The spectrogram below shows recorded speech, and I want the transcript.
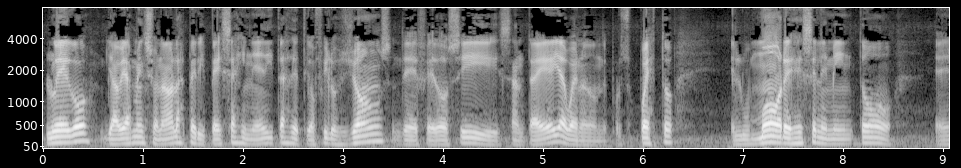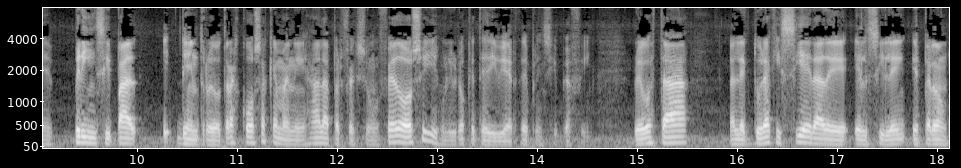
Luego, ya habías mencionado las peripecias inéditas de Theophilus Jones, de Fedosi Santaella, bueno, donde por supuesto el humor es ese elemento eh, principal, dentro de otras cosas que maneja a la perfección Fedosi y es un libro que te divierte de principio a fin. Luego está la lectura que hiciera de el eh, perdón,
